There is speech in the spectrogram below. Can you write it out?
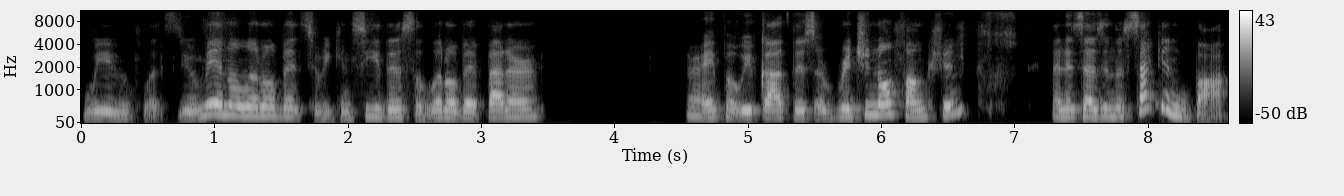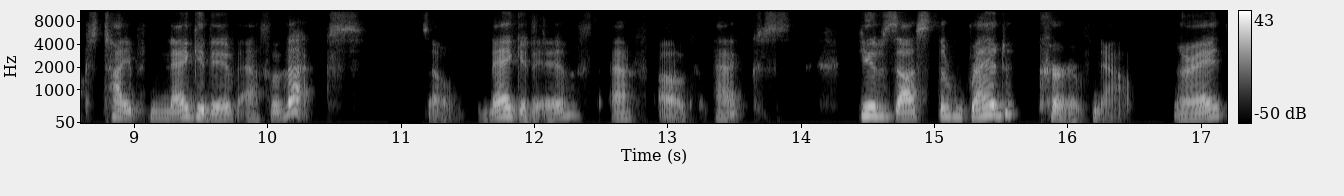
we let's zoom in a little bit so we can see this a little bit better. All right, but we've got this original function, and it says in the second box, type negative f of x. So negative f of x gives us the red curve now, all right?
